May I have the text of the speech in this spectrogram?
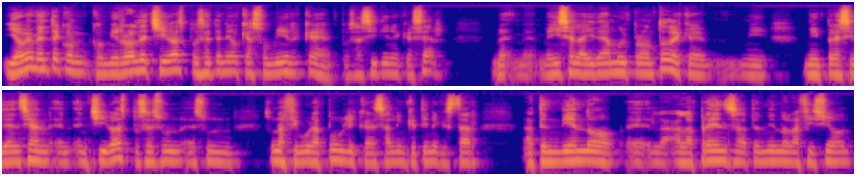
Y obviamente con, con, mi rol de Chivas, pues he tenido que asumir que pues así tiene que ser. Me, me, hice la idea muy pronto de que mi, mi presidencia en, en, Chivas, pues es, un, es, un, es, una figura pública, es alguien que tiene que estar atendiendo eh, a la prensa, atendiendo a la afición.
